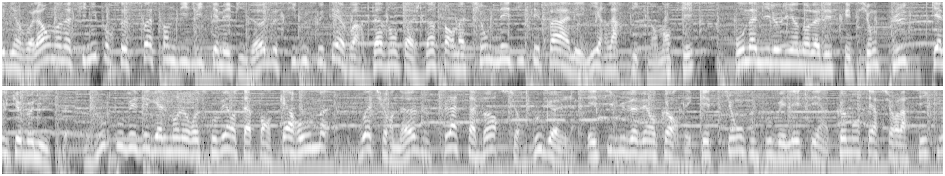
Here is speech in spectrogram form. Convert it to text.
Et bien voilà, on en a fini pour ce 78e épisode. Si vous souhaitez avoir davantage d'informations, n'hésitez pas à aller lire l'article en entier. On a mis le lien dans la description, plus quelques bonus. Vous pouvez également le retrouver en tapant Caroom, voiture neuve, place à bord sur Google. Et si vous avez encore des questions, vous pouvez laisser un commentaire sur l'article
